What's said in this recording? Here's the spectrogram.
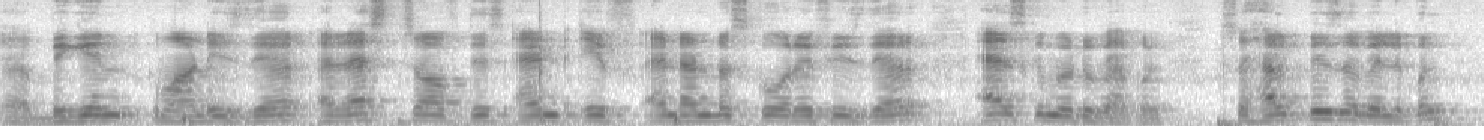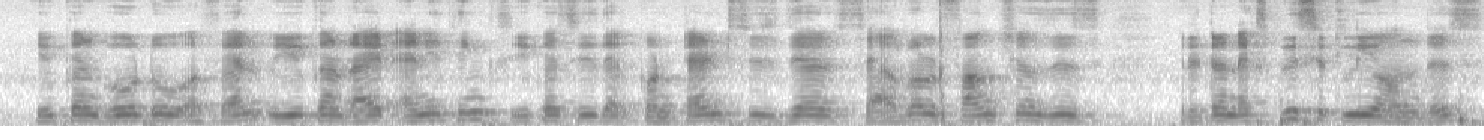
uh, begin command is there a rest of this and if and underscore if is there as compared to maple. So help is available. You can go to a help you can write anything. You can see that contents is there several functions is written explicitly on this.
